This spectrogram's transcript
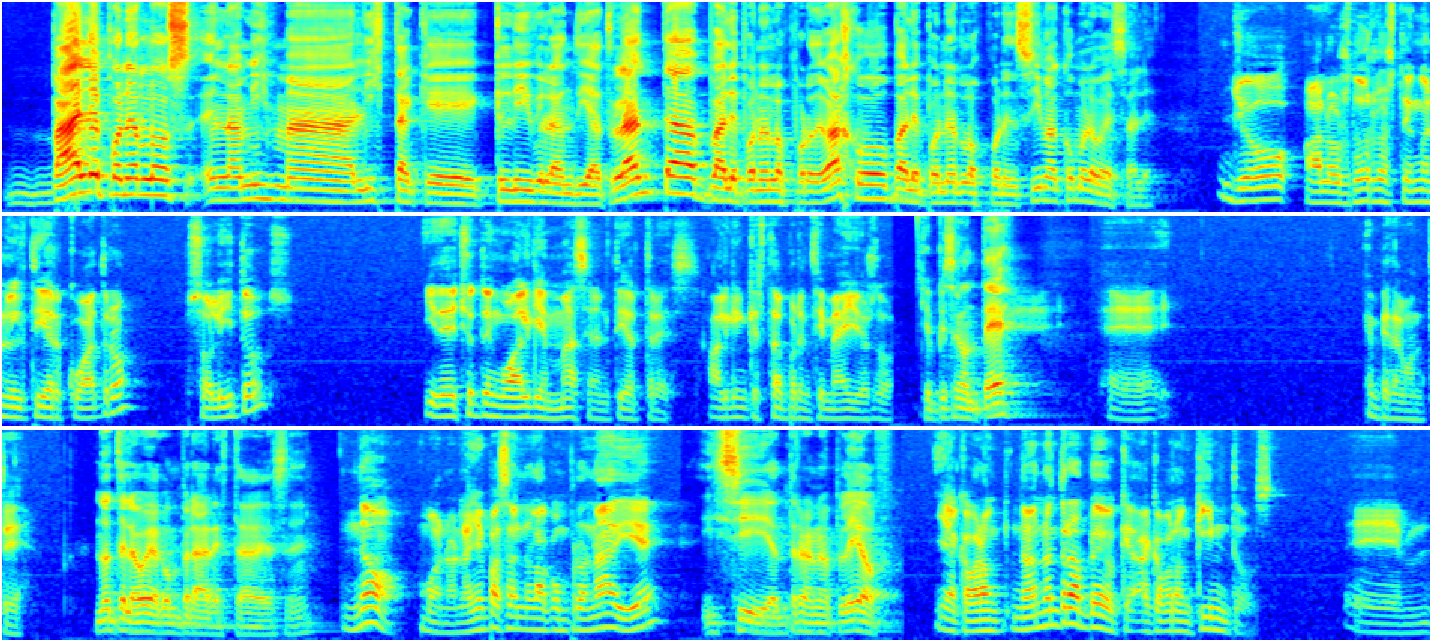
¿vale ponerlos en la misma lista que Cleveland y Atlanta? ¿Vale ponerlos por debajo? ¿Vale ponerlos por encima? ¿Cómo lo ves, Ale? Yo a los dos los tengo en el tier 4, solitos. Y de hecho tengo a alguien más en el tier 3. Alguien que está por encima de ellos dos. ¿Que empieza con T? Eh, empieza con T. No te la voy a comprar esta vez, ¿eh? No, bueno, el año pasado no la compró nadie. Y sí, entraron a playoff. Y acabaron. No, no entraron a playoff, acabaron quintos. Eh,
